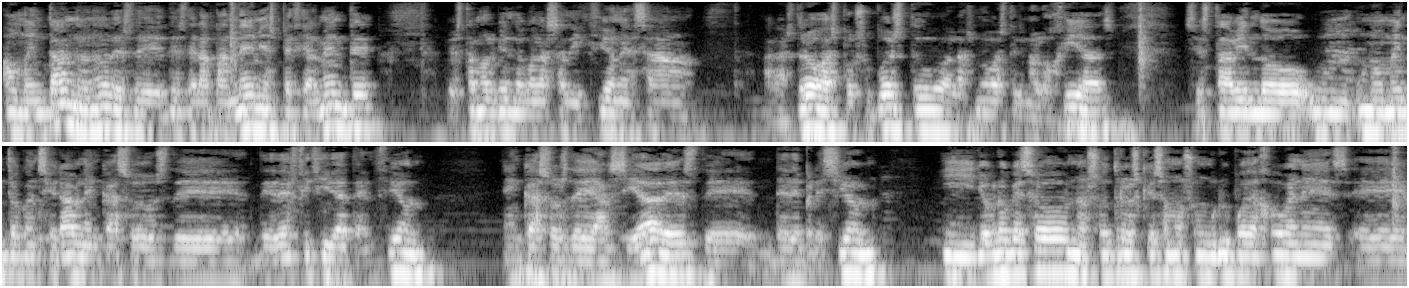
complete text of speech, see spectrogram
aumentando ¿no? desde, desde la pandemia especialmente. Lo estamos viendo con las adicciones a, a las drogas, por supuesto, a las nuevas tecnologías. Se está viendo un, un aumento considerable en casos de, de, déficit de atención, en casos de ansiedades, de, de, depresión. Y yo creo que eso nosotros que somos un grupo de jóvenes eh,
